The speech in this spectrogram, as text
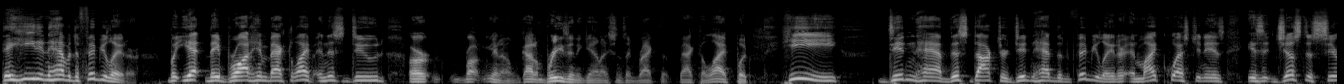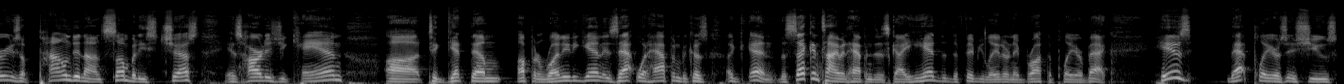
they he didn't have a defibrillator. But yet they brought him back to life, and this dude, or you know, got him breathing again. I shouldn't say back to back to life, but he didn't have this doctor didn't have the defibrillator and my question is is it just a series of pounding on somebody's chest as hard as you can uh, to get them up and running again? Is that what happened? Because again the second time it happened to this guy he had the defibrillator and they brought the player back. His that player's issues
